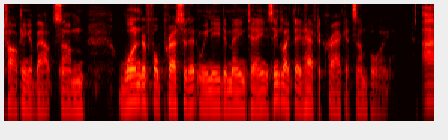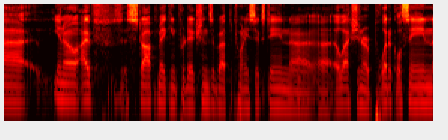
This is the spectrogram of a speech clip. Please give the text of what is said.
talking about some wonderful precedent we need to maintain? It seems like they'd have to crack at some point. Uh, you know, I've stopped making predictions about the 2016 uh, uh, election or political scene.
